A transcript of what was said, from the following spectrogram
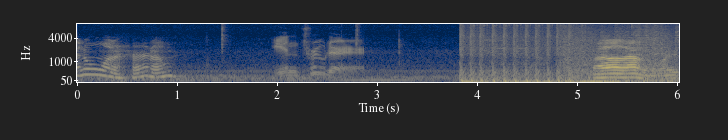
I don't want to hurt him. Intruder. Well, that was worse.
